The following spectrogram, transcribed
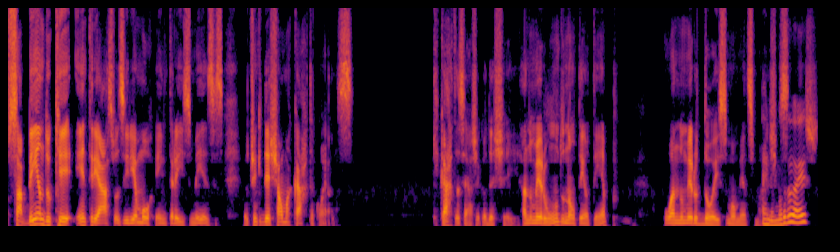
sabendo que, entre aspas, iria morrer em três meses, eu tinha que deixar uma carta com elas. Que carta você acha que eu deixei? A número um do Não Tenho Tempo ou a número dois, Momentos É Mágicos? número dois.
